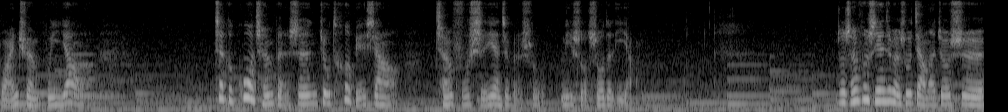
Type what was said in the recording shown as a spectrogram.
完全不一样了。这个过程本身就特别像《沉浮实验》这本书里所说的一样。就《沉浮实验》这本书讲的就是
